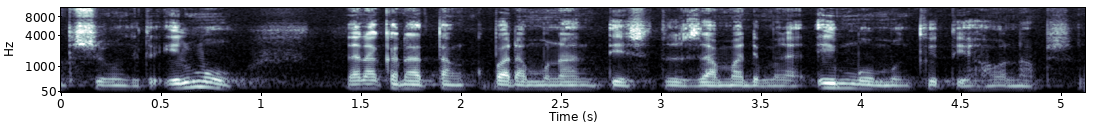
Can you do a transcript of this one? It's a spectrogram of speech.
nafsu mengikuti ilmu dan akan datang kepadamu nanti satu zaman di mana ilmu mengikuti hawa nafsu.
